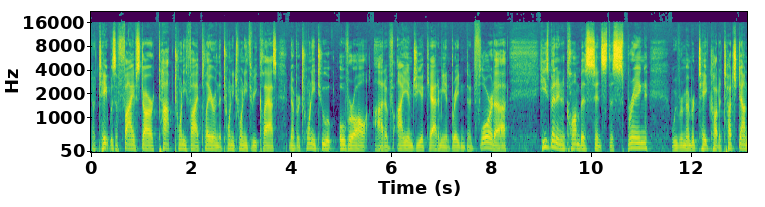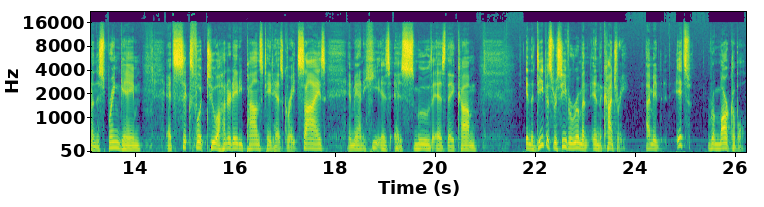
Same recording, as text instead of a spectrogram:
Now, Tate was a five star, top 25 player in the 2023 class, number 22 overall out of IMG Academy in Bradenton, Florida. He's been in Columbus since the spring. We remember Tate caught a touchdown in the spring game. At six foot two, 180 pounds, Tate has great size, and man, he is as smooth as they come. In the deepest receiver room in, in the country, I mean, it's remarkable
